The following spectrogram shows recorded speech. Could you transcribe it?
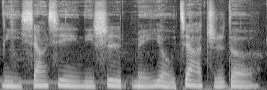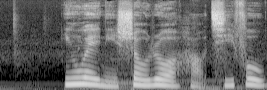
你相信你是没有价值的，因为你瘦弱好欺负，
